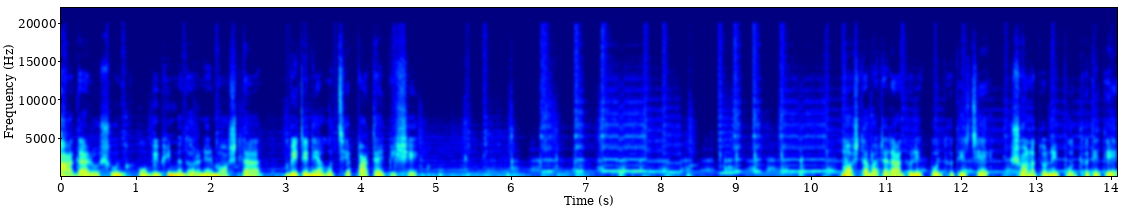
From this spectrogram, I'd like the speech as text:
আদা, রসুন ও বিভিন্ন ধরনের মশলা বেটে নেওয়া হচ্ছে পাটায় পিষে। মশলা বাটার আধুনিক পদ্ধতির চেয়ে সনাতন এই পদ্ধতিতে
